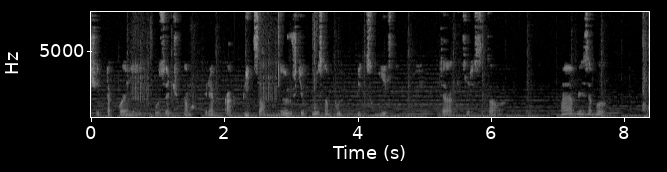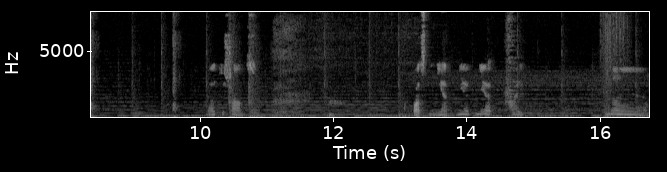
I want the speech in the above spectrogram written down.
щит такой кусочек там прям как пицца. Слушайте вкусно будет пиццу есть. Так теперь стало. А блин забыл. Дайте шанс. Опасно. Нет нет нет. Ай. Ну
